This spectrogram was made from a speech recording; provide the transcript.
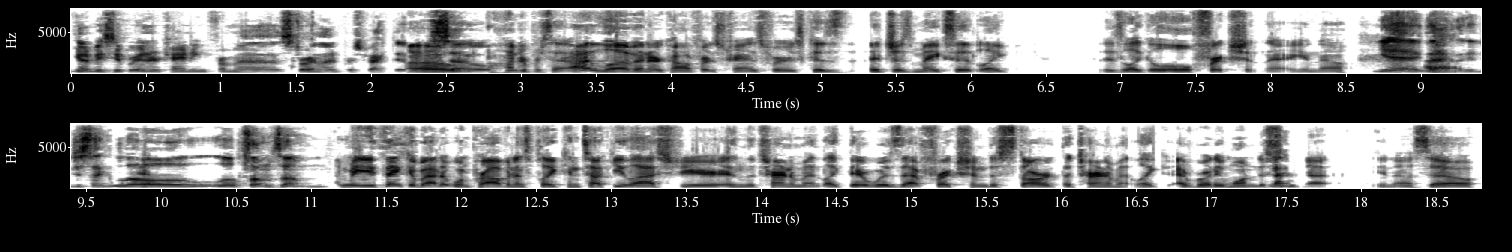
gonna be super entertaining from a storyline perspective. Oh, so 100%. I love interconference transfers because it just makes it like there's like a little friction there, you know? yeah, exactly. just like little little something something. I mean, you think about it when Providence played Kentucky last year in the tournament, like there was that friction to start the tournament. Like everybody wanted to Yeah. see that, you know? So,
